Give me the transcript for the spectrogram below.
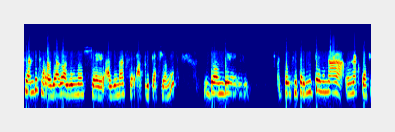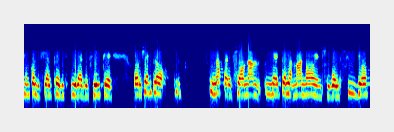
se han desarrollado algunos eh, algunas aplicaciones donde pues se permite una una actuación policial predictiva es decir que por ejemplo una persona mete la mano en su bolsillo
